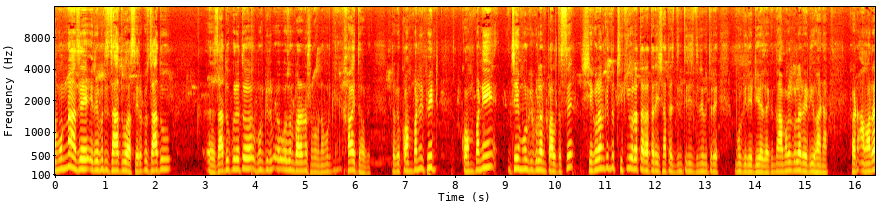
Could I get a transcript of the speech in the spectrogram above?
এমন না যে এর মধ্যে জাদু আছে, এরকম জাদু জাদু করে তো মুরগির ওজন বাড়ানো সম্ভব না, মুরগিকে খাওয়াইতে হবে। তবে কোম্পানির ফিড কোম্পানি যে মুরগিগুলান পালতেছে, সেগুলান কিন্তু ঠিকই ওরা তাড়াতাড়ি সাতাশ দিন, তিরিশ দিনের ভিতরে মুরগি রেডি হয়ে যায়, কিন্তু আমাদেরগুলো রেডি হয় না। কারণ আমরা,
